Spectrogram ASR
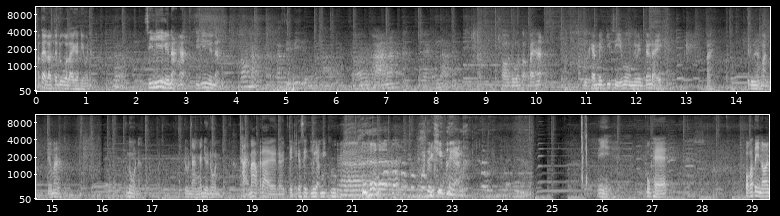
ก็แต่เราจะดูอะไรกันดีวะเนี่ยซีรีส์หรือหนังอะซีรีส์หรือหนังต้องหนังนะถ้าซีรีส์เดี๋ยวมันช้าค้างนะใช่ที่หนังรอดูกันต่อไปฮะ ดูแคมเมดยี่สี่ชั่วโมงจะเป็นจังไดไป ไปดูหนังก่อน เดี๋ยวมานู่นอะ ดูหนังกันอยู่นู่น ถ่ายมากไม่ได้เลยเดี๋ยวติดลิขสิทธิ์เหลืองอีกกูเดี๋ยวคลิปเหลือง นี่ ผู้แพ้ ปกตินอน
